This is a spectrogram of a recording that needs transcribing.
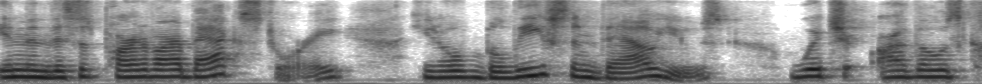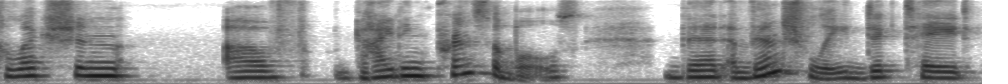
and then this is part of our backstory, you know, beliefs and values, which are those collection of guiding principles that eventually dictate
